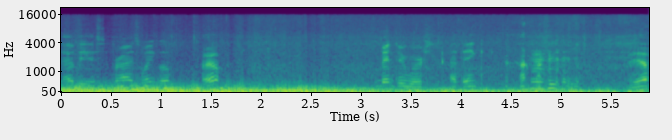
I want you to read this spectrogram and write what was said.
That'd be a surprise wake up. Yep. Been through worse, I think. Yeah.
